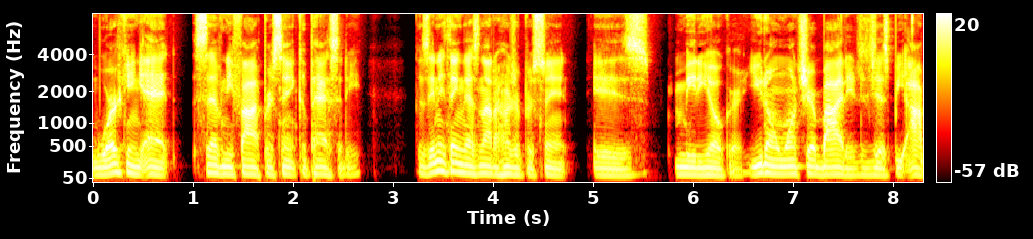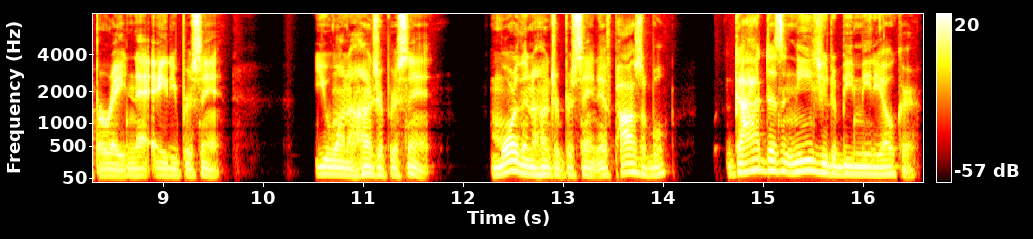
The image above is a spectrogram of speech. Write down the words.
working at 75% capacity. Because anything that's not 100% is mediocre. You don't want your body to just be operating at 80%. You want 100%, more than 100% if possible. God doesn't need you to be mediocre.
